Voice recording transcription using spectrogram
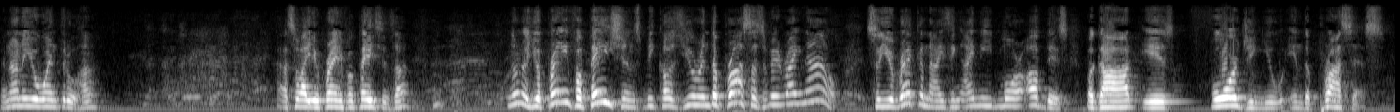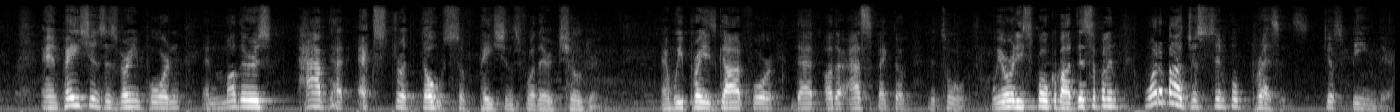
And none of you went through, huh? That's why you're praying for patience, huh? No, no, you're praying for patience because you're in the process of it right now. So you're recognizing, I need more of this. But God is forging you in the process. And patience is very important, and mothers have that extra dose of patience for their children. And we praise God for that other aspect of the tool. We already spoke about discipline. What about just simple presence? Just being there.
